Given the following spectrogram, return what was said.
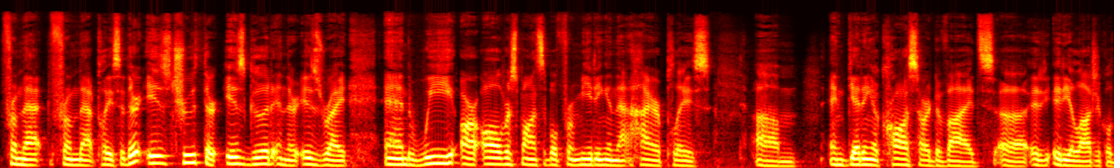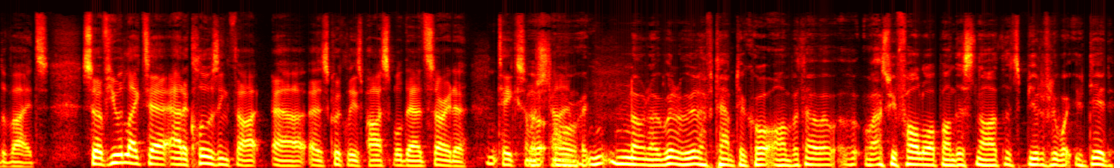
from that from that place. So there is truth there is good and there is right and we are all responsible for meeting in that higher place um, and getting across our divides, uh, ideological divides. So, if you would like to add a closing thought uh, as quickly as possible, Dad. Sorry to take so much uh, time. No, no, we'll, we'll have time to go on. But uh, as we follow up on this now, that's beautifully what you did.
